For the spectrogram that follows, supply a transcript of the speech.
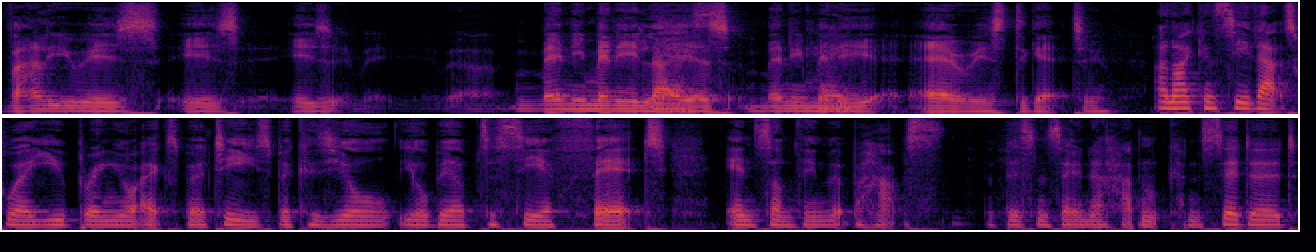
value is, is, is uh, many, many layers, yes. many, okay. many areas to get to. And I can see that's where you bring your expertise because you'll, you'll be able to see a fit in something that perhaps the business owner hadn't considered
